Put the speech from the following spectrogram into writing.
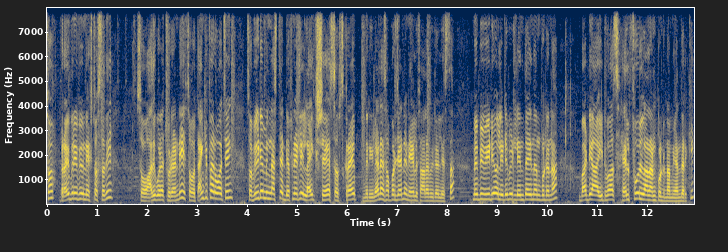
సో డ్రైవ్ రివ్యూ నెక్స్ట్ వస్తుంది. సో అది కూడా చూడండి. So thank you for watching so video మీకు నచ్చితే డెఫినెట్లీ లైక్ షేర్ సబ్స్క్రైబ్ మీరు ఇలానే సపోర్ట్ చేయండి. నేను చాలా వీడియోలు ఇస్తాను maybe video little bit length అయింది అనుకుంటున్నా బట్ ఇట్ వాస్ హెల్ప్ఫుల్ అని అనుకుంటున్నాం మీ అందరికీ.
